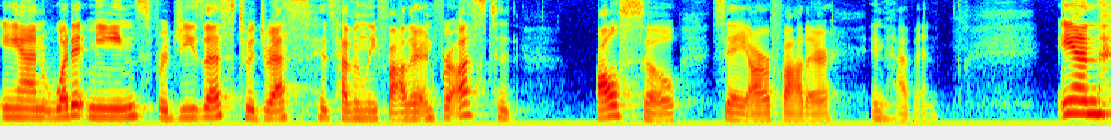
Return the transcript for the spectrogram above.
and what it means for Jesus to address his heavenly Father and for us to also say, Our Father in heaven. And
